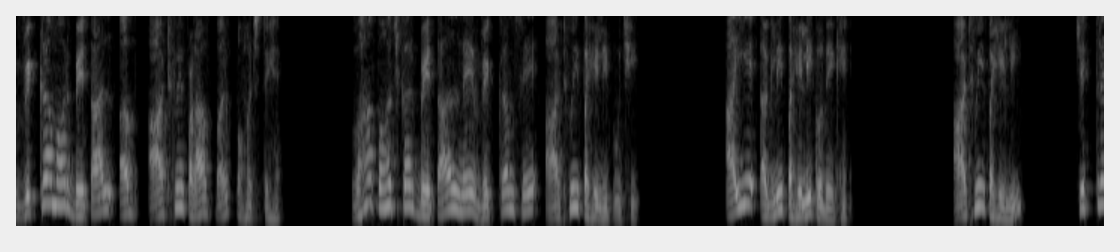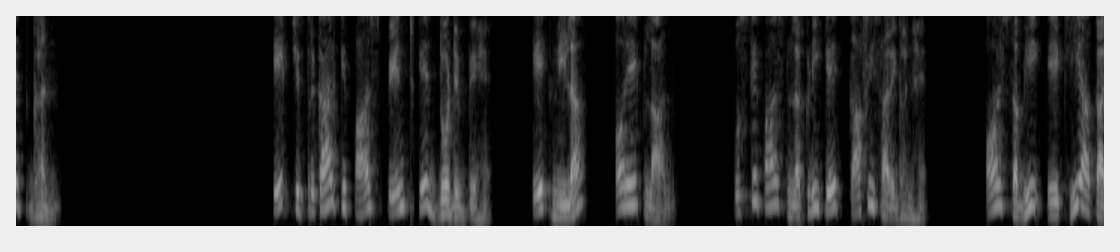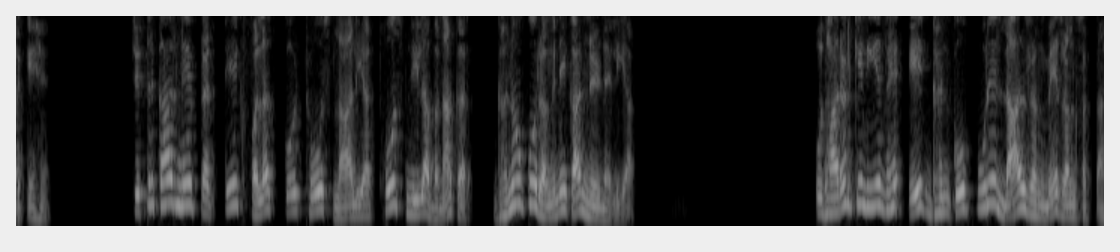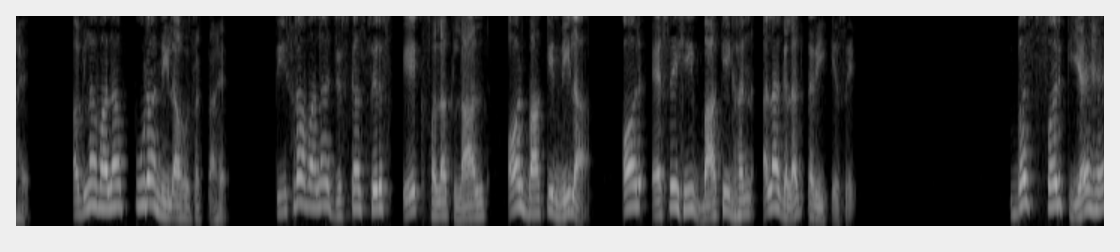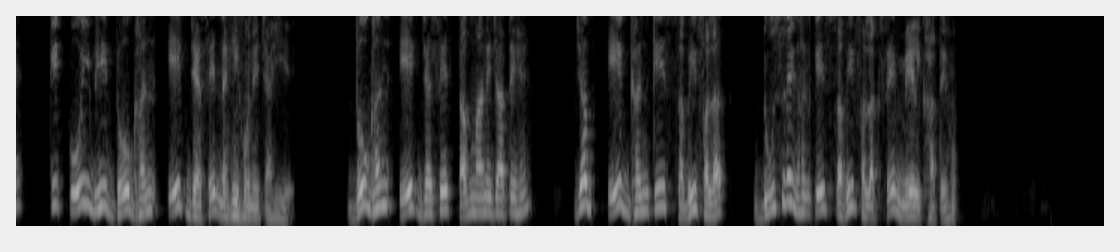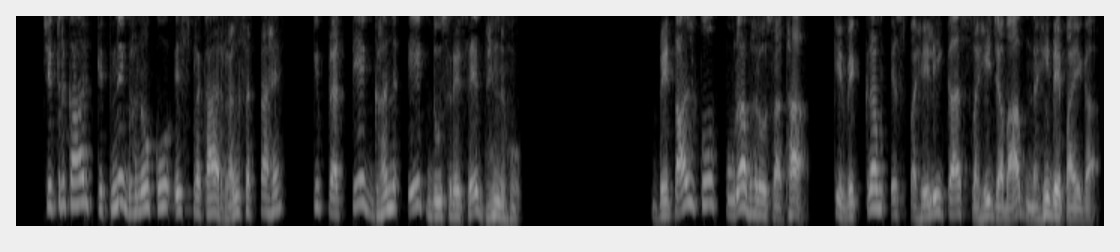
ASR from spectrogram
विक्रम और बेताल अब आठवें पड़ाव पर पहुँचते हैं। वहाँ पहुंचकर बेताल ने विक्रम से आठवीं पहेली पूछी। आइए अगली पहेली को देखें। आठवीं पहेली, चित्रित घन। एक चित्रकार के पास पेंट के दो डिब्बे हैं, एक नीला और एक लाल। उसके पास लकड़ी के काफ़ी सारे घन हैं और सभी एक ही आकार के हैं। चित्रकार ने प्रत्येक फलक को ठोस लाल या ठोस नीला बनाकर घनों को रंगने का निर्णय लिया। उदाहरण के लिए वह एक घन को पूरे लाल रंग में रंग सकता है, अगला वाला पूरा नीला हो सकता है, तीसरा वाला जिसका सिर्फ़ एक फलक लाल और बाकी नीला और ऐसे ही बाकी घन अलग अलग तरीके से। बस फ़र्क यह है कि कोई भी दो घन एक जैसे नहीं होने चाहिए। दो घन एक जैसे तब माने जाते हैं, जब एक घन के सभी फलक दूसरे घन के सभी फलक से मेल खाते हों। चित्रकार कितने घनों को इस प्रकार रंग सकता है कि प्रत्येक घन एक दूसरे से भिन्न हो? बेताल को पूरा भरोसा था कि विक्रम इस पहेली का सही जवाब नहीं दे पाएगा।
